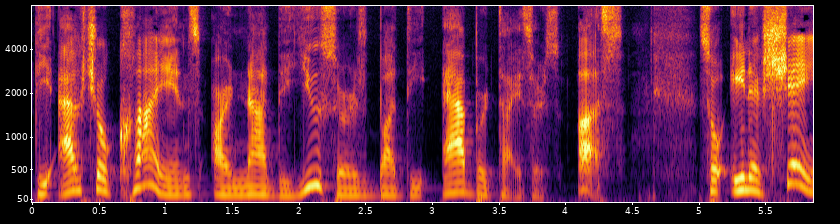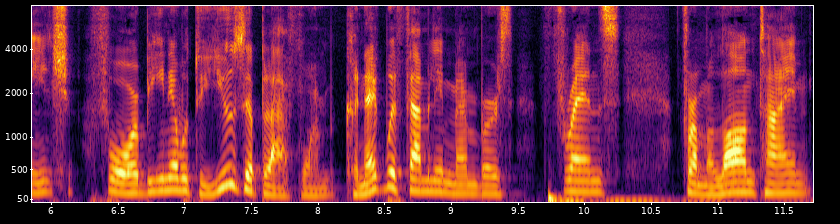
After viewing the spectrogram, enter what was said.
The actual clients are not the users, but the advertisers, us. So, in exchange for being able to use the platform, connect with family members, friends from a long time,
